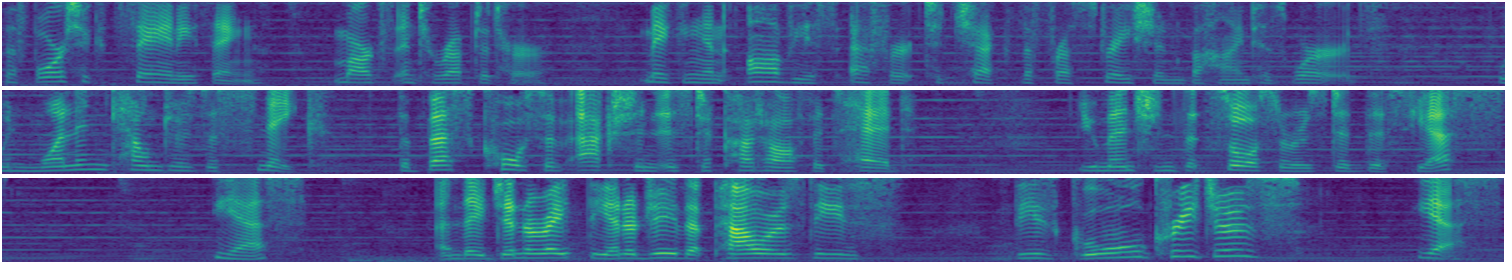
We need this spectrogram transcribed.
Before she could say anything, Marks interrupted her, making an obvious effort to check the frustration behind his words. When one encounters a snake, the best course of action is to cut off its head. You mentioned that sorcerers did this, yes? Yes. And they generate the energy that powers these. these ghoul creatures? Yes.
